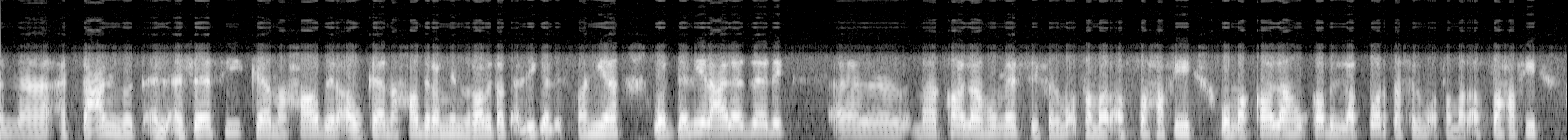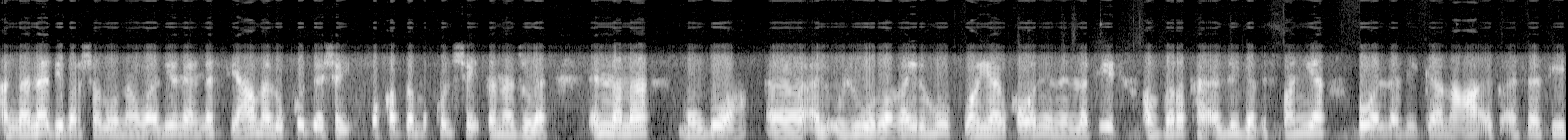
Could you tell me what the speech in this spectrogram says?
أن التعنت الأساسي كان حاضر أو كان حاضرا من رابطة الليغا الإسبانية. والدليل على ذلك آه، ما قاله ميسي في المؤتمر الصحفي وما قاله قبل لابورتا في المؤتمر الصحفي أن نادي برشلونة وليونيل ميسي عملوا كل شيء وقدموا كل شيء تنازلات. إنما موضوع آه، الأجور وغيره وهي القوانين التي أصدرتها الليغا الإسبانية هو الذي كان عائق أساسي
